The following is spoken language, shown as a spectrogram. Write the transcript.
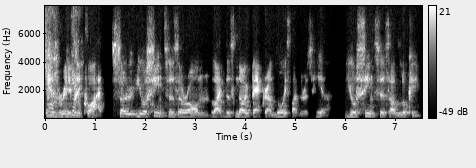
Yeah, it's really, yeah. really quiet. So your senses are on, like, there's no background noise like there is here. Your senses are looking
